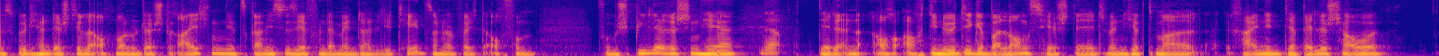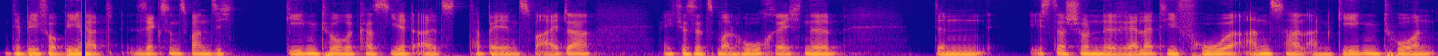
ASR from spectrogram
das würde ich an der Stelle auch mal unterstreichen. Jetzt gar nicht so sehr von der Mentalität, sondern vielleicht auch vom, vom Spielerischen her, ja. der dann auch, auch die nötige Balance herstellt. Wenn ich jetzt mal rein in die Tabelle schaue, der BVB hat 26 Gegentore kassiert als Tabellenzweiter. Wenn ich das jetzt mal hochrechne, dann ist das schon eine relativ hohe Anzahl an Gegentoren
